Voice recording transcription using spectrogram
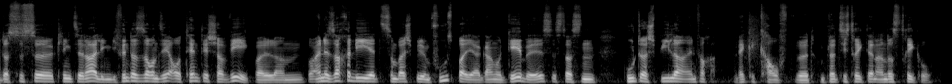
Das ist, äh, klingt sehr naheliegend. Ich finde, das ist auch ein sehr authentischer Weg, weil ähm, eine Sache, die jetzt zum Beispiel im Fußball ja gang und gäbe ist, ist, dass ein guter Spieler einfach weggekauft wird und plötzlich trägt er ein anderes Trikot.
